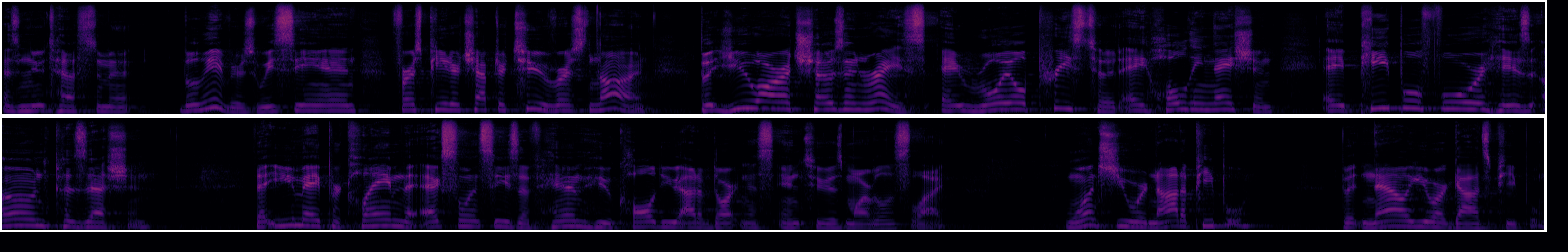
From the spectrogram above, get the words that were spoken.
as New Testament believers. We see in 1 Peter chapter 2 verse 9, "But you are a chosen race, a royal priesthood, a holy nation, a people for his own possession." that you may proclaim the excellencies of him who called you out of darkness into his marvelous light. Once you were not a people, but now you are God's people.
